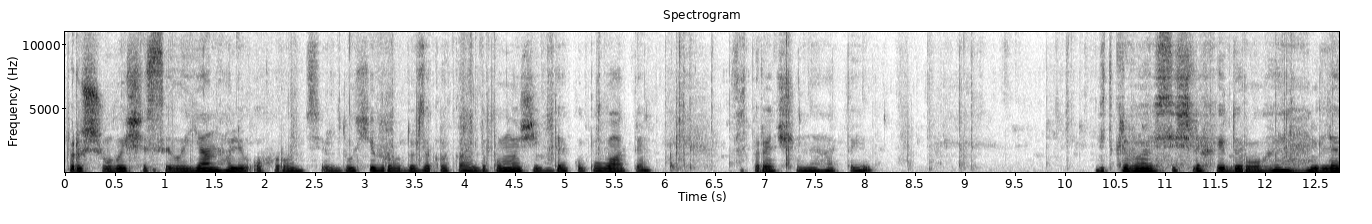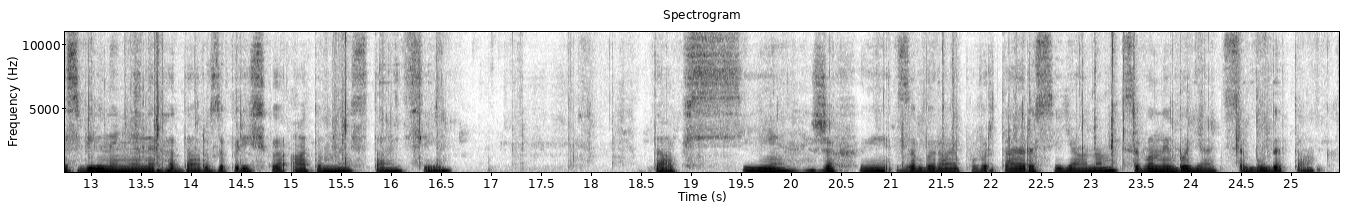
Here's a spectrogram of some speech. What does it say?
Прошу вищі сили, янголів, охоронців, духів роду, закликаю, допоможіть деокупувати. Заперечую негатив. Відкриваю всі шляхи дороги для звільнення Енергодару Запорізької атомної станції. Так, всі жахи забираю, повертаю росіянам. Це вони бояться, буде так.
